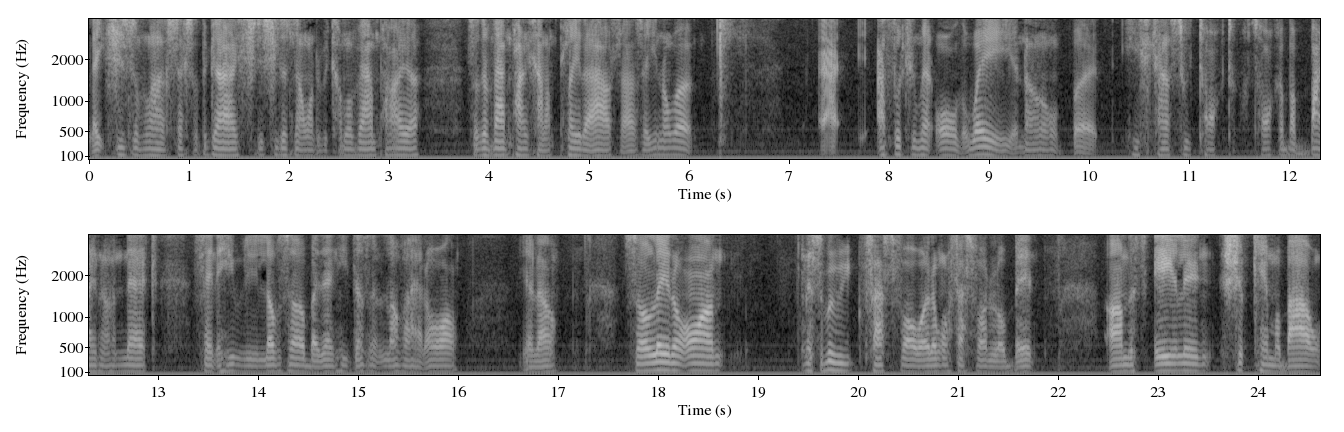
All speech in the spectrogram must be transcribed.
like she doesn't want to have sex with the guy. She she does not want to become a vampire, so the vampire kind of played her out. So I was like, you know what, I I thought you meant all the way, you know, but he kind of sweet talked talk about biting her neck, saying that he really loves her, but then he doesn't love her at all, you know. So later on, this movie fast forward. I want to fast forward a little bit. Um, this alien ship came about,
